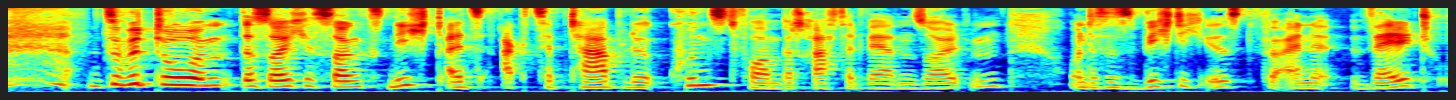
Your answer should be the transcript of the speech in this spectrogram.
zu, betonen, dass solche Songs nicht als akzeptable Kunstform betrachtet werden sollten und dass es wichtig ist, für eine Welt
